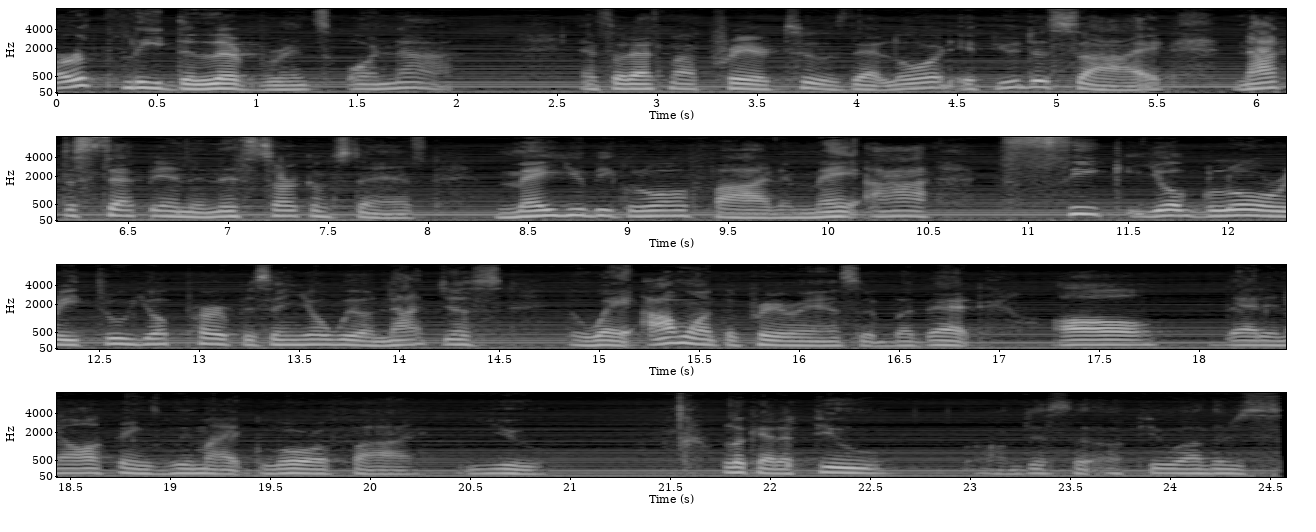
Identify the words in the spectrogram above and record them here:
earthly deliverance or not. And so that's my prayer too, is that Lord, if you decide not to step in in this circumstance, may you be glorified and may I seek your glory through your purpose and your will, not just the way I want the prayer answered, but that all that in all things we might glorify you. Look at a few, um, just a, a few others.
